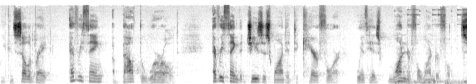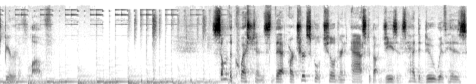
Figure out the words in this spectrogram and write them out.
we can celebrate everything about the world everything that Jesus wanted to care for with his wonderful, wonderful spirit of love. Some of the questions that our church school children asked about Jesus had to do with his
